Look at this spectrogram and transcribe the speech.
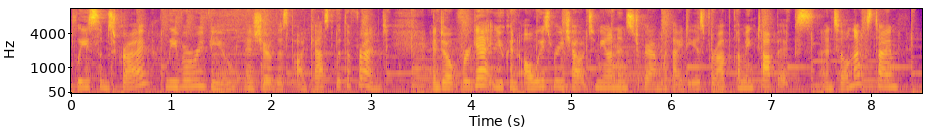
please subscribe, leave a review, and share this podcast with a friend. And don't forget, you can always reach out to me on Instagram with ideas for upcoming topics. Until next time.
